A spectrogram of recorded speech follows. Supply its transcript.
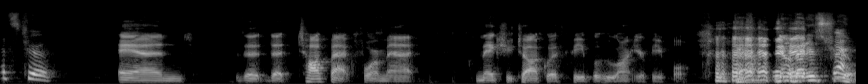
That's true. And the the talkback format makes you talk with people who aren't your people. yeah. No, that is true. Yeah,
